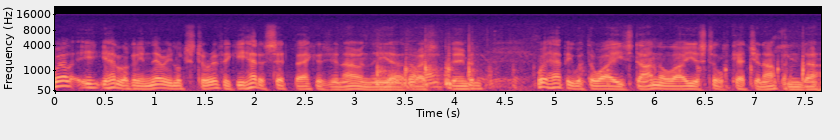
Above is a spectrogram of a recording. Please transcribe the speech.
Well, you had a look at him there. He looks terrific. He had a setback, as you know, in the, uh, race at Doomben. We're happy with the way he's done, although you're still catching up. And, uh,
